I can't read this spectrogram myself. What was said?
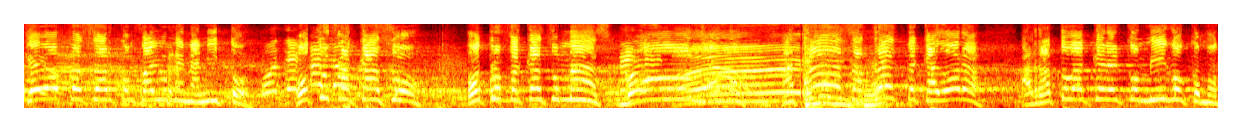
¿Qué va a pasar con Fabio Menanito? Pues Otro fracaso. Otro fracaso más. No, no, no. Atrás, atrás, pecadora. Al rato va a querer conmigo como,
